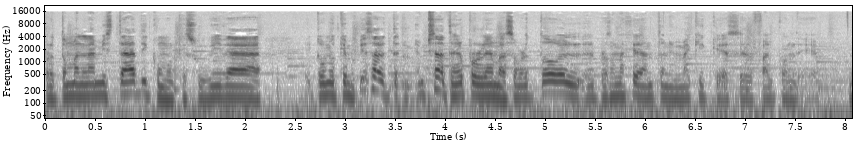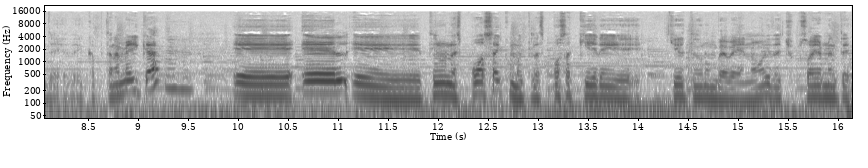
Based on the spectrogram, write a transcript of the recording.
retoman la amistad y como que su vida eh, como que empieza a empiezan a tener problemas, sobre todo el, el personaje de Anthony Mackie que es el Falcon de, de- de Capitán América. Eh, él eh, tiene una esposa y como que la esposa quiere quiere tener un bebé, ¿no? Y de hecho, pues obviamente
